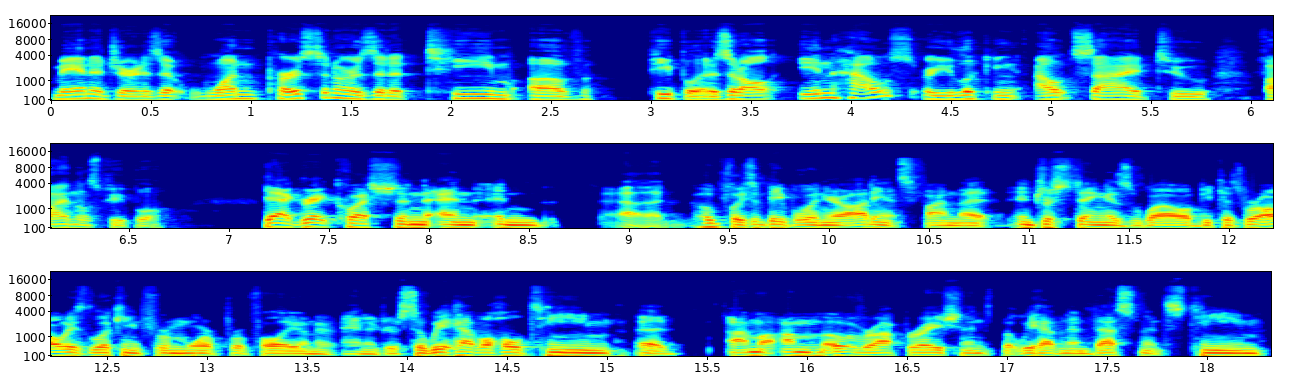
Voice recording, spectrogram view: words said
manager? And is it one person or is it a team of people? Is it all in house, or are you looking outside to find those people? Yeah, great question, and and uh, hopefully some people in your audience find that interesting as well because we're always looking for more portfolio managers. So we have a whole team. Uh, I'm I'm over operations, but we have an investments team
